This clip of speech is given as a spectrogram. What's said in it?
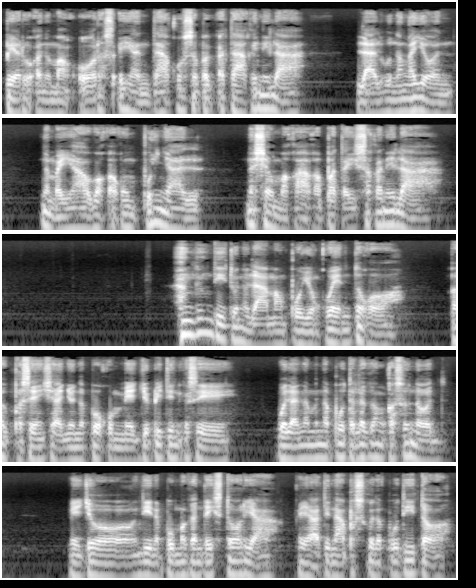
Pero anumang oras ay handa ko sa pag-atake nila, lalo na ngayon na may hawak akong punyal na siyang makakapatay sa kanila. Hanggang dito na lamang po yung kwento ko. Pagpasensya nyo na po kung medyo pitin kasi wala naman na po talagang kasunod. Medyo hindi na po maganda istorya kaya tinapos ko na po dito.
